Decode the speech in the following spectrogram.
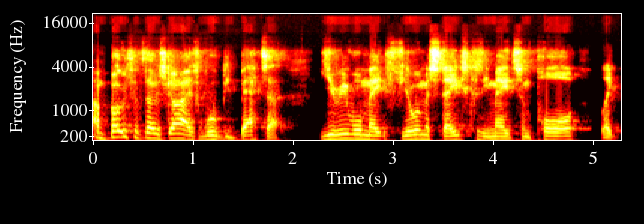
And both of those guys will be better. Yuri will make fewer mistakes because he made some poor like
